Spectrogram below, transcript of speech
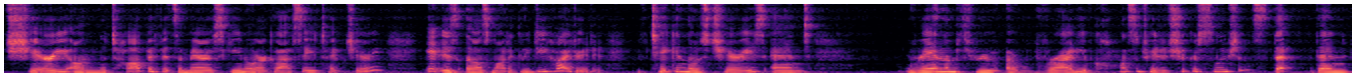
cherry on the top, if it's a maraschino or a glacé type cherry, it is osmotically dehydrated. You've taken those cherries and ran them through a variety of concentrated sugar solutions that then,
